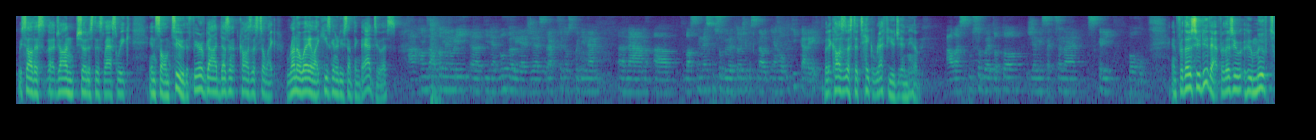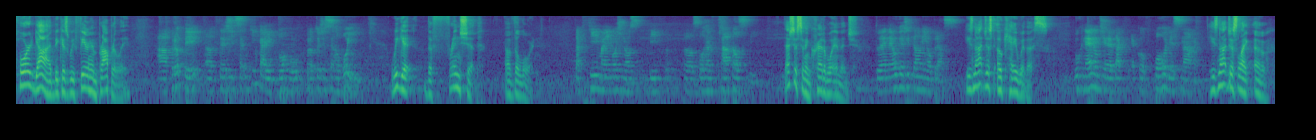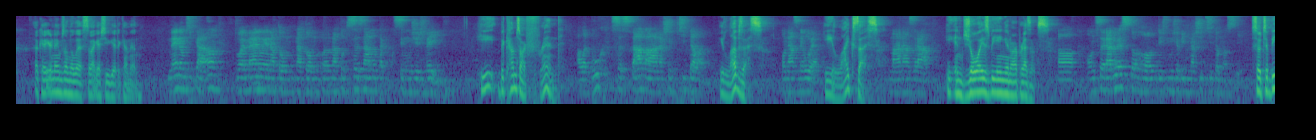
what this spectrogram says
We saw this, uh, John showed us this last week in Psalm 2. The fear of God doesn't cause us to like run away like he's going to do something bad to us. A Honza o tom minulý uh, týden mluvil, je, že strach před hospodinem uh, nám uh, vlastně nespůsobuje to, že bychom od něho utíkali, but it causes us to take refuge in him. ale to to, že my se skrýt Bohu. And for those who do that, for those who, who move toward God because we fear him properly, A pro ty, eh, kteří se Bohu, se ho bojí, we get the friendship of the Lord. tak ti mají možnost být eh, s Bohem v přátelství. That's just an incredible image. To je obraz. He's not just okay with us. He's not just like, oh, okay, your name's on the list, so I guess you get to come in. nejenom říká, "A, tvoje jméno je na tom, na tom, na tom seznamu, tak He becomes our friend. ale Bůh se stává naším přítelem. He loves us. On nás miluje, He likes us. má nás rád. He enjoys being in our presence. A on se raduje z toho, když může být v naší přítomnosti. So to be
